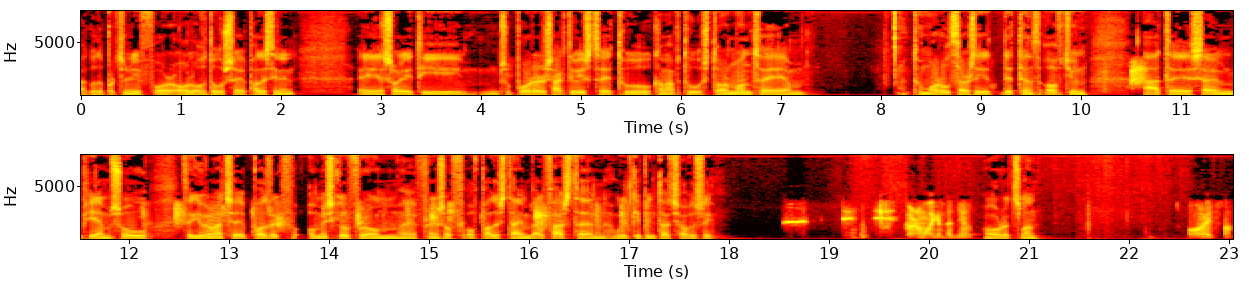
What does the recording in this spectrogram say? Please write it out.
a, good opportunity for all of those uh, Palestinian. Uh, solidarity supporters, activists to come up to Stormont um, tomorrow, Thursday, the 10th of June, at uh, 7 p.m. So thank you very much, uh, Padraig O'Meshkill from uh, Friends of, of Palestine Belfast, and we'll keep in touch, obviously. All right, Slan. All right, Slan.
